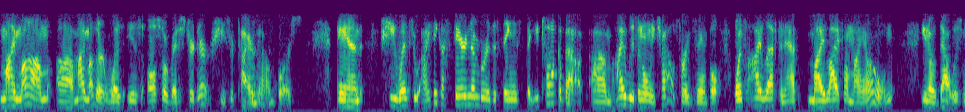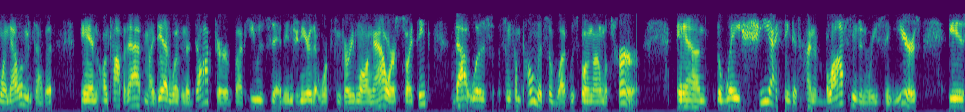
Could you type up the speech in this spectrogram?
my mom, uh, my mother was is also a registered nurse. She's retired now, Mhm. of course, and she went through I think a fair number of the things that you talk about. Um, I was an only child, for example. Once I left and had my life on my own, you know that was one element of it. And on top of that, my dad wasn't a doctor, but he was an engineer that worked some very long hours. So I think that was some components of what was going on with her. And the way she, I think, has kind of blossomed in recent years is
